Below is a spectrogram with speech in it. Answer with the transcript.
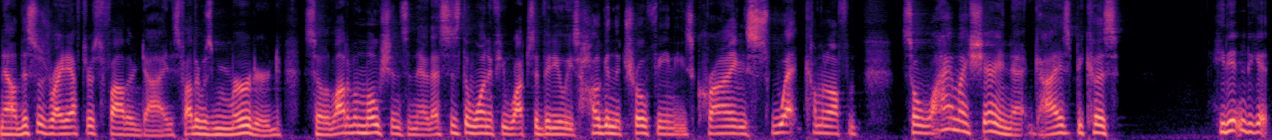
Now, this was right after his father died. His father was murdered, so a lot of emotions in there. This is the one, if you watch the video, he's hugging the trophy and he's crying, sweat coming off him. So why am I sharing that, guys? Because he didn't get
